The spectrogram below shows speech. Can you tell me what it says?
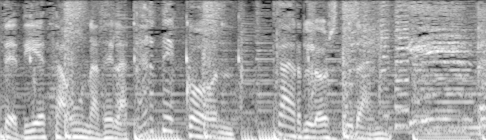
de 10 a 1 de la tarde con Carlos Durán.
